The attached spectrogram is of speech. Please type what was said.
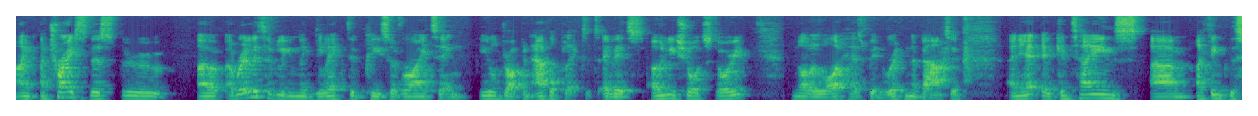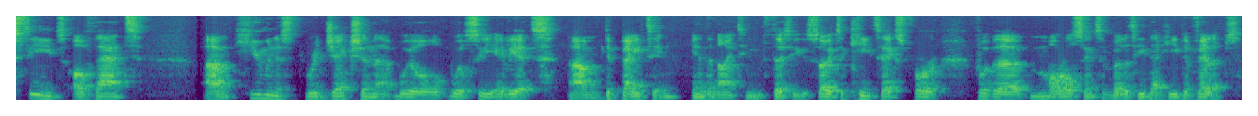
I, I trace this through a, a, relatively neglected piece of writing, Eeldrop and Appleplex. It's Eliot's only short story. Not a lot has been written about it, and yet it contains, um, I think, the seeds of that um, humanist rejection that we'll we'll see Eliot um, debating in the 1930s. So it's a key text for for the moral sensibility that he develops.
